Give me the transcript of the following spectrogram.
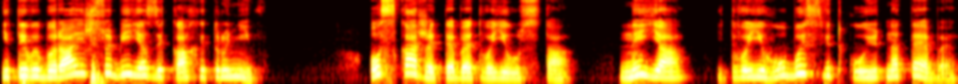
і ти вибираєш собі язика хитрунів. Оскаржать тебе твої уста, не я, і твої губи свідкують на тебе.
